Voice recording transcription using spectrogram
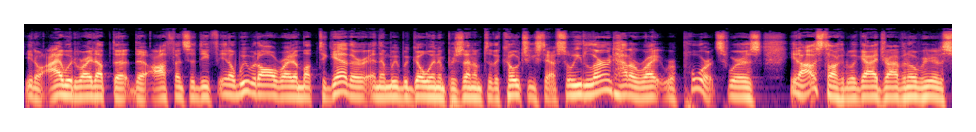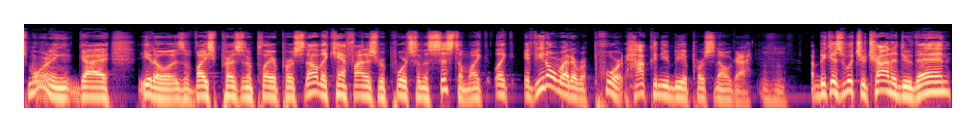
you know I would write up the the offensive defense. You know we would all write them up together, and then we would go in and present them to the coaching staff. So he learned how to write reports. Whereas you know I was talking to a guy driving over here this morning. Guy you know is a vice president of player personnel. They can't find his reports in the system. Like like if you don't write a report, how can you be a personnel guy? Mm-hmm because what you're trying to do then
